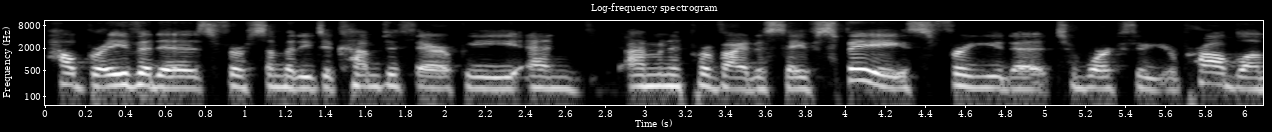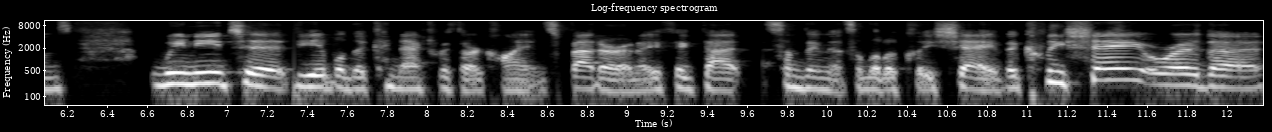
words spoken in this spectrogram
how brave it is for somebody to come to therapy and I'm going to provide a safe space for you to, to work through your problems. We need to be able to connect with our clients better. And I think that's something that's a little cliche. The cliche or the,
